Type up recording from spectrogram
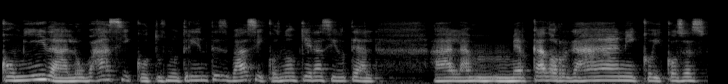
Comida, lo básico, tus nutrientes básicos, no quieras irte al, al mercado orgánico y cosas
